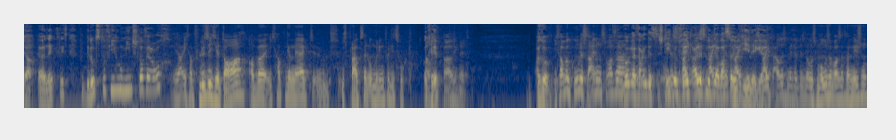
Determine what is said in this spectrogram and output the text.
ja, äh, nicht kriegst. Benutzt du viel Huminstoffe auch? Ja, ich habe flüssige da, aber ich habe gemerkt, äh, ich brauche es nicht unbedingt für die Zucht. Okay. Brauche ich nicht. Also, ich habe ein gutes Leitungswasser. Ich wollte sagen, das steht und, und fällt reicht, alles mit reicht, der Wasserhygiene. Das reicht, das reicht aus mit ein bisschen Osmosewasser vermischen.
